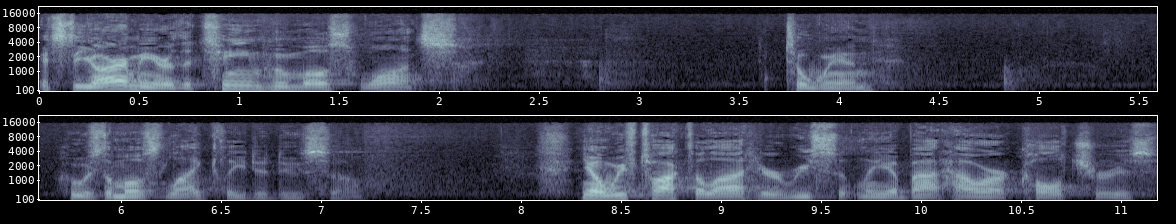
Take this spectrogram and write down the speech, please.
It's the army or the team who most wants to win who is the most likely to do so. You know, we've talked a lot here recently about how our culture is,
